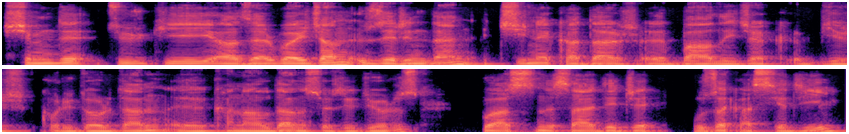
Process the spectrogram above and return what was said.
Şimdi Türkiye'yi Azerbaycan üzerinden Çin'e kadar e, bağlayacak bir koridordan, e, kanaldan söz ediyoruz. Bu aslında sadece Uzak Asya değil,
